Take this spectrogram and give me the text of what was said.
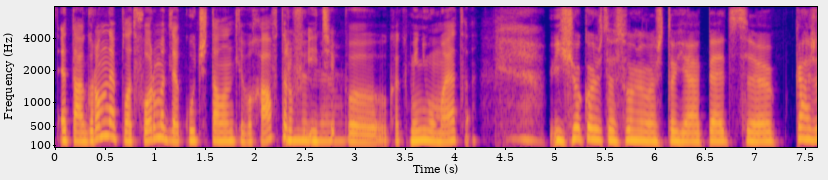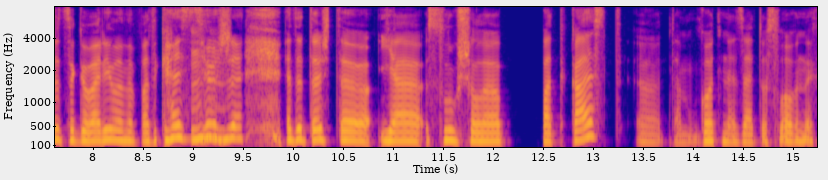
Это огромная платформа для кучи талантливых авторов, mm-hmm. и типа как минимум это. Еще кое-что вспомнила, что я опять, э, кажется, говорила на подкасте mm-hmm. уже. Это то, что я слушала подкаст э, там год назад условных.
